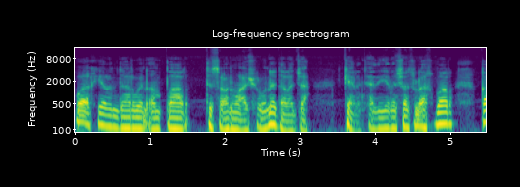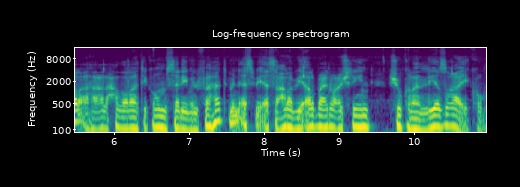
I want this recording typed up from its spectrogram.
وأخيرا داروين أمطار 29 درجة. كانت هذه نشرة الأخبار. قرأها على حضراتكم سليم الفهد من أس بي أس عربي 24 شكرا لإصغائكم.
